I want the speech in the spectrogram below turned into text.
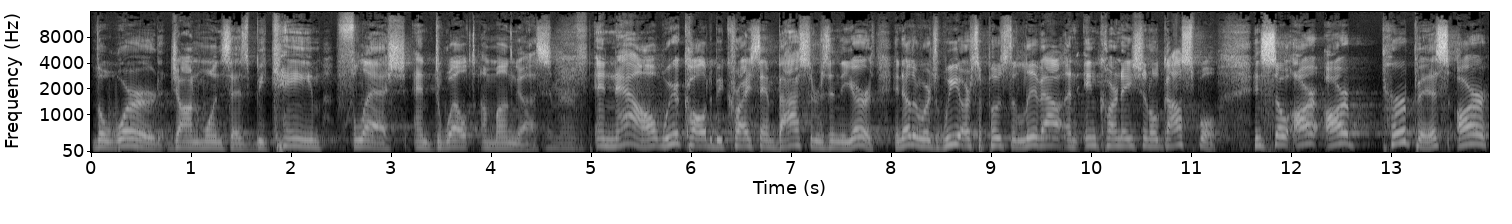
The Word, John 1 says, became flesh and dwelt among us. And now we're called to be Christ's ambassadors in the earth. In other words, we are supposed to live out an incarnational gospel. And so our, our purpose, our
